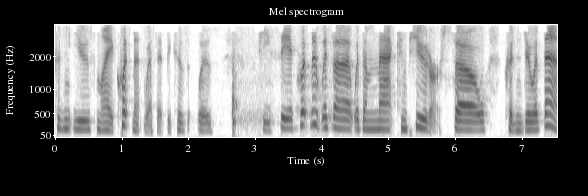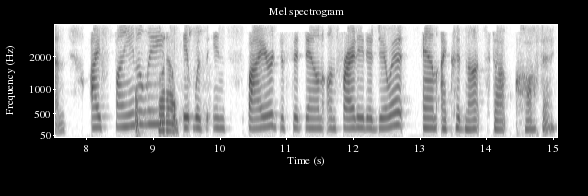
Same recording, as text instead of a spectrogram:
couldn't use my equipment with it because it was PC equipment with a with a Mac computer. So couldn't do it then. I finally Wow. it was inspired to sit down on Friday to do it and I could not stop coughing.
